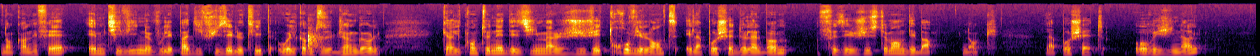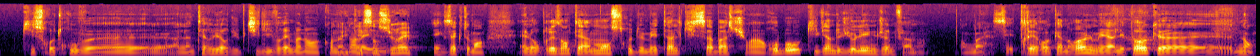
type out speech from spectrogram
Donc, en effet, MTV ne voulait pas diffuser le clip Welcome to the Jungle, car il contenait des images jugées trop violentes et la pochette de l'album faisait justement débat. Donc, la pochette originale, qui se retrouve euh, à l'intérieur du petit livret maintenant qu'on a A dans été les... censuré. Exactement. Elle représentait un monstre de métal qui s'abat sur un robot qui vient de violer une jeune femme. Donc, bah, c'est très rock'n'roll, mais à l'époque, euh, non.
